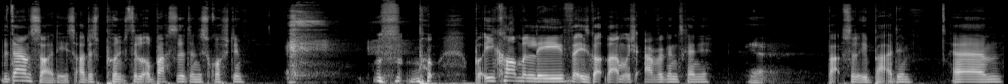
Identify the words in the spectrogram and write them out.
The downside is I just punched the little bastard and squashed him. but, but you can't believe that he's got that much arrogance, can you? Yeah. Absolutely battered him. Um,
